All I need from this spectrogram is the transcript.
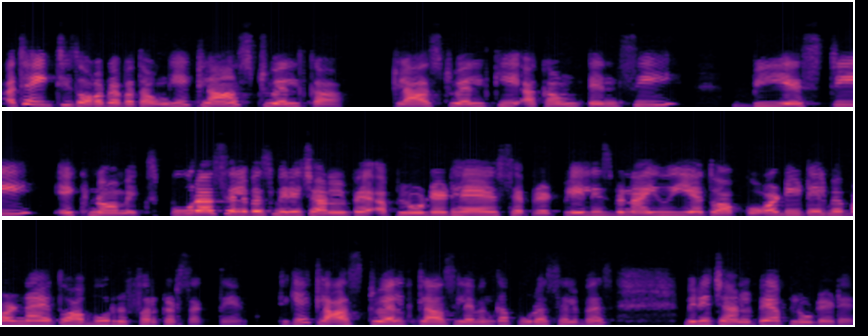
अच्छा एक चीज़ और मैं बताऊँगी क्लास ट्वेल्थ का क्लास ट्वेल्थ की अकाउंटेंसी बीएसटी इकोनॉमिक्स पूरा सिलेबस मेरे चैनल पे अपलोडेड है सेपरेट प्लेलिस्ट बनाई हुई है तो आपको और डिटेल में पढ़ना है तो आप वो रेफर कर सकते हैं। ठीक है? क्लास ट्वेल्थ क्लास इलेवन का पूरा सिलेबस मेरे चैनल पे अपलोडेड है।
